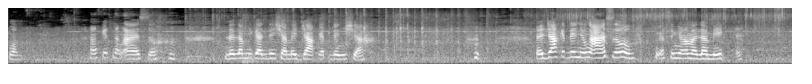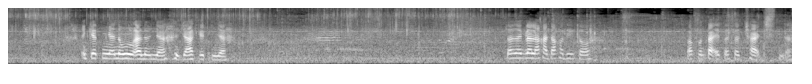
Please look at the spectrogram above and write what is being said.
Wow. Ang cute ng aso. Lalamigan din siya. May jacket din siya. May jacket din yung aso. Kasi nga malamig. Ang cute nga nung ano niya, jacket niya. So, naglalakad ako dito. Papunta ito sa church na.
